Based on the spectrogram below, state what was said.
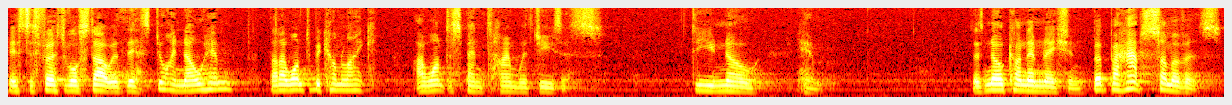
is to first of all start with this Do I know him that I want to become like? I want to spend time with Jesus. Do you know? There's no condemnation, but perhaps some of us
